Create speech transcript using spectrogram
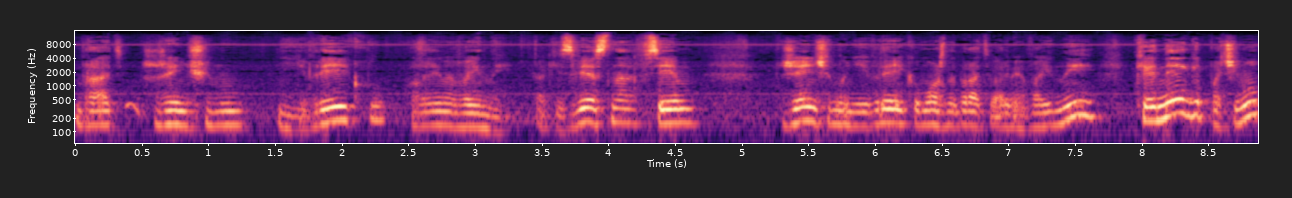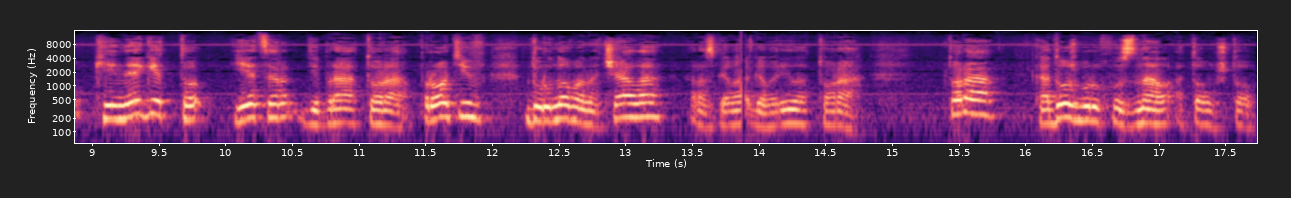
брать женщину, не еврейку, во время войны. Как известно всем, женщину, не еврейку, можно брать во время войны. Кенеге, почему? Кенеге то ецер дебра Тора. Против дурного начала разговор, говорила Тора. Тора, Кадош Баруху знал о том, что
